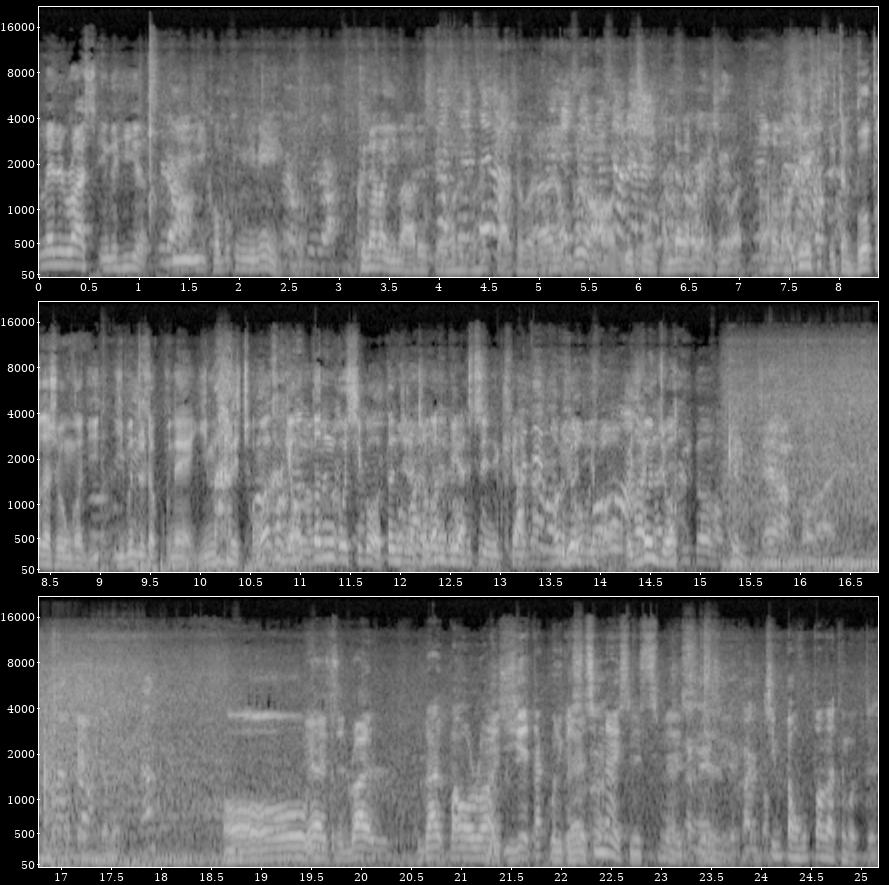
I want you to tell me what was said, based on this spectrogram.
many rice in here. 응. 이, 이 거북행님이 그나마 이 마을에서 영어를 좀 할 줄 아셔가지고 어, 이 지금 담당을 하고 계신 것 같아요. 일단 무엇보다 좋은 건 이, 이분들 덕분에 이 마을이 정확하게 어떤 곳이고 어떤지를 정확하게 알 수 있으니까 이건, 이건, 이건 좋아. 잠깐만. 어, Yes, right, right power 이- rice. 이게 딱 보니까 네. 스팀 라이스네, 스팀 라이스. 찐빵, 호빵 같은 것들.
